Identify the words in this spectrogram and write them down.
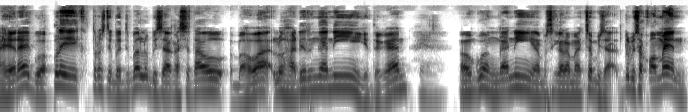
Akhirnya gua klik terus tiba-tiba lu bisa kasih tahu bahwa lu hadir nggak nih gitu kan? Iya. Oh gua nggak nih apa segala macam bisa. Lu bisa komen.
